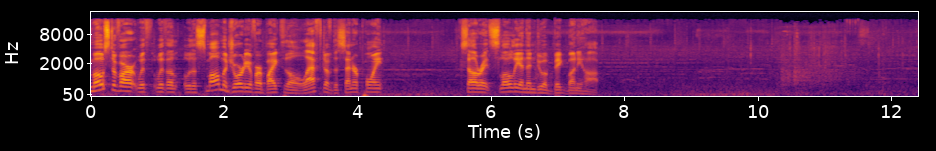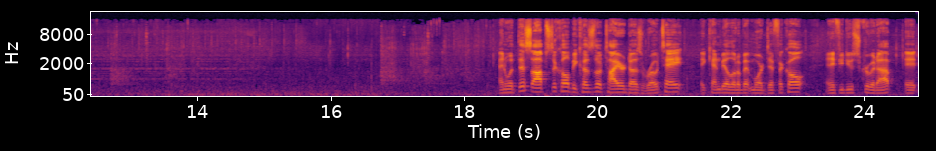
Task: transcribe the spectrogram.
most of our, with, with, a, with a small majority of our bike to the left of the center point, accelerate slowly, and then do a big bunny hop. And with this obstacle, because the tire does rotate, it can be a little bit more difficult. And if you do screw it up, it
